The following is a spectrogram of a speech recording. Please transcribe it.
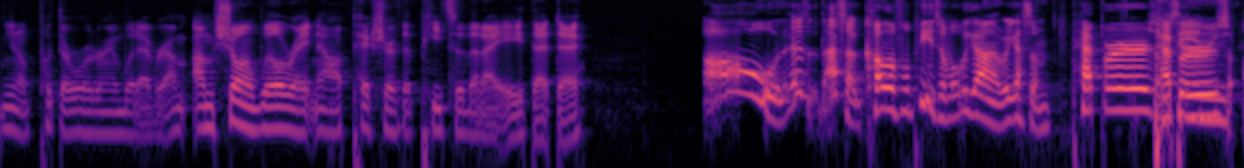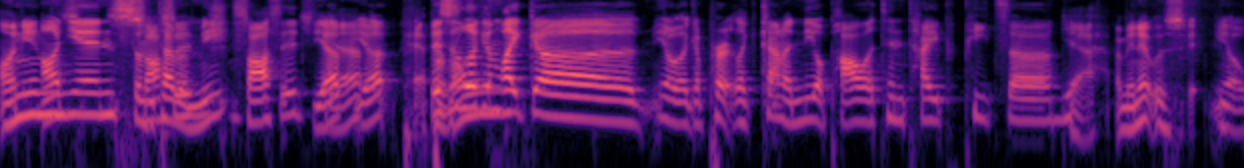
you know put their order in, whatever. I'm I'm showing Will right now a picture of the pizza that I ate that day. Oh, there's, that's a colorful pizza. What we got? We got some peppers, Peppers, onions, onions, some type of meat, sausage. Yep, Yep, yep. This is looking like uh, you know, like a per, like kind of Neapolitan type pizza. Yeah, I mean it was You know,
